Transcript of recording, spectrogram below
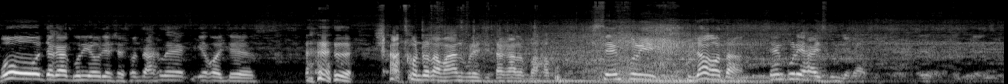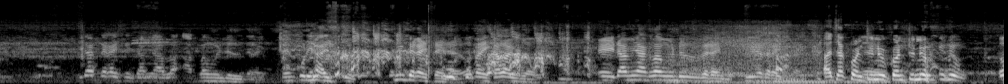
বহুত জায়গা ঘুরিয়ে উড়িয়ে শেষ পর্যন্ত আসলে গিয়ে কয় যে সাত ঘণ্টা মায়ান পড়েছি টাকার বাপ। সেঞ্চুরি যা কথা। সেঞ্চুরি হাই স্কুল জায়গা এটা দেখাইছে আমি আগলা উইন্ডোজ সেঞ্চুরি হাই স্কুল তুই দেখাইছে এটা ওটা একা লাগল এইটা আমি আগলা উইন্ডোজ দেখাইছি তুই দেখাইছি? আচ্ছা কন্টিনিউ কন্টিনিউ কন্টিনিউ তো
